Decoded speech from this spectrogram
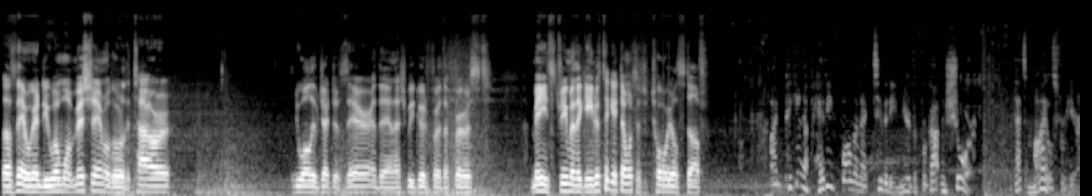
So I was saying we're gonna do one more mission. We'll go to the tower, do all the objectives there, and then that should be good for the first mainstream of the game, just to get done with the tutorial stuff. I'm picking up heavy Fallen activity near the Forgotten Shore. That's miles from here.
